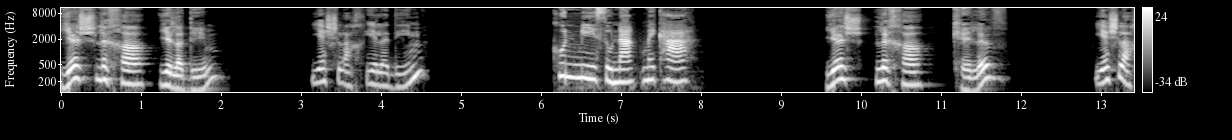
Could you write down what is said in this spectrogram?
יש לך ילדים? יש לך ילדים? คุณมีสุนัขไหมคะ יש לך כלב? יש לך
